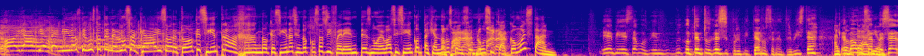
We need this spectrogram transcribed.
Oigan, bienvenidos, qué gusto tenerlos acá y sobre todo que siguen trabajando, que siguen haciendo cosas diferentes, nuevas y siguen contagiándonos No con su no música. paran. ¿Cómo están? Bien, bien, estamos bien, muy contentos. Gracias por invitarnos a la entrevista. Eh, Al vamos a contrario. empezar,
